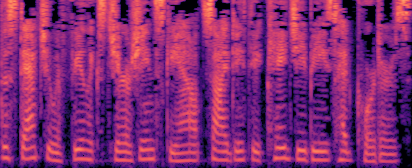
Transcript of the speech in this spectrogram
the statue of Felix Dzerzhinsky outside ETH KGB's headquarters.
